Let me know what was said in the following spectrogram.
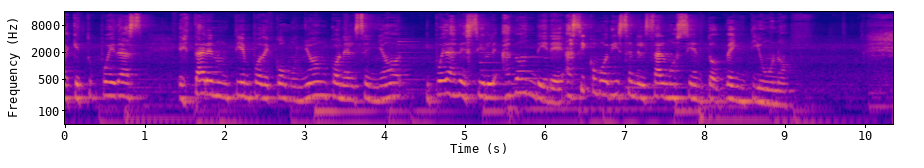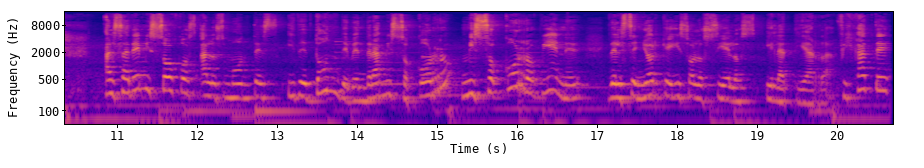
a que tú puedas estar en un tiempo de comunión con el Señor y puedas decirle, ¿a dónde iré? Así como dice en el Salmo 121 Alzaré mis ojos a los montes y de dónde vendrá mi socorro? Mi socorro viene del Señor que hizo los cielos y la tierra. Fíjate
